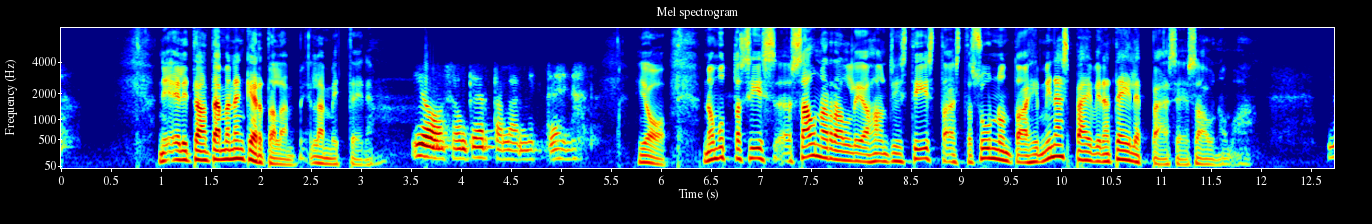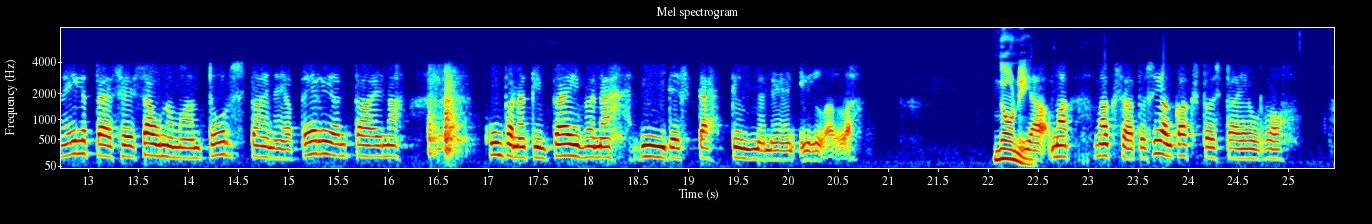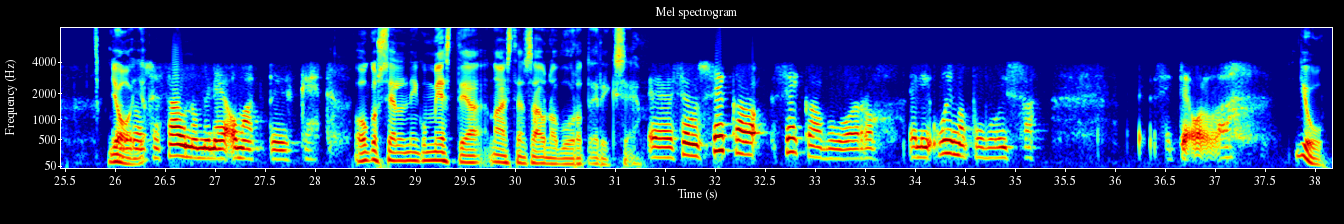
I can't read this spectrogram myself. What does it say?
Niin, eli tämä on tämmöinen kertalämmitteinen. Joo, se on kertalämmitteinen. Joo. No mutta siis saunaralliahan on siis tiistaista sunnuntaihin. Minäs päivinä teille pääsee saunomaan? Meille pääsee saunomaan torstaina ja perjantaina, kumpanakin päivänä viidestä kymmeneen illalla. No niin. Ja mak- maksaa tosiaan 12 euroa Joo, ja se saunominen ja omat pyyhkeet. onko siellä niin kuin miesten ja naisten saunavuorot erikseen? Se on seka, sekavuoro, eli uimapuvuissa sitten ollaan. Juu,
